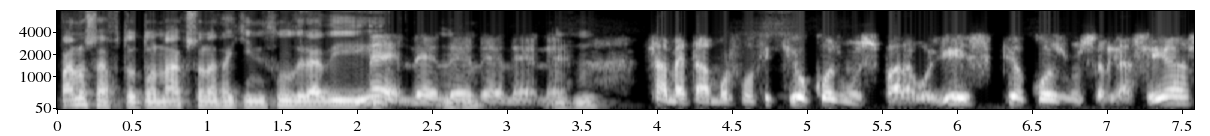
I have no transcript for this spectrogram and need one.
πάνω σε αυτό τον άξονα θα κινηθούν δηλαδή... Ναι, ναι, ναι, ναι, ναι. ναι θα μεταμορφωθεί και ο κόσμος της παραγωγής και ο κόσμος της εργασίας.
